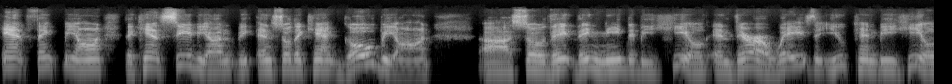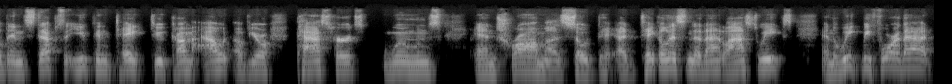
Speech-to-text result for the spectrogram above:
can't think beyond they can't see beyond and so they can't go beyond uh, so they they need to be healed. And there are ways that you can be healed and steps that you can take to come out of your past hurts wounds and traumas. So t- uh, take a listen to that last week's. And the week before that,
